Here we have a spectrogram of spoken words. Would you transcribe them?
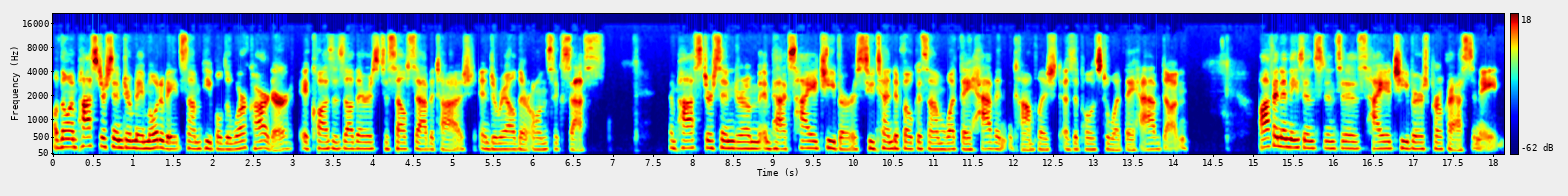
Although imposter syndrome may motivate some people to work harder, it causes others to self sabotage and derail their own success. Imposter syndrome impacts high achievers who tend to focus on what they haven't accomplished as opposed to what they have done. Often in these instances, high achievers procrastinate.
